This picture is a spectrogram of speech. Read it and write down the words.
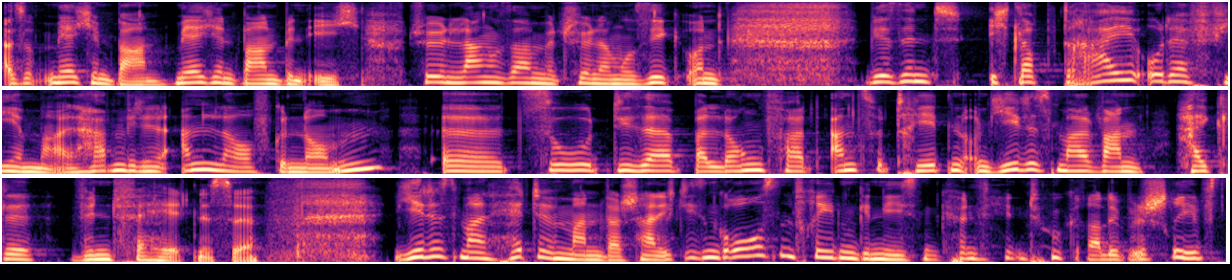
also Märchenbahn. Märchenbahn bin ich. Schön langsam mit schöner Musik. Und wir sind, ich glaube, drei oder viermal haben wir den Anlauf genommen, äh, zu dieser Ballonfahrt anzutreten. Und jedes Mal waren heikle Windverhältnisse. Jedes Mal hätte man wahrscheinlich diesen großen Frieden genießen können, den du gerade beschriebst.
